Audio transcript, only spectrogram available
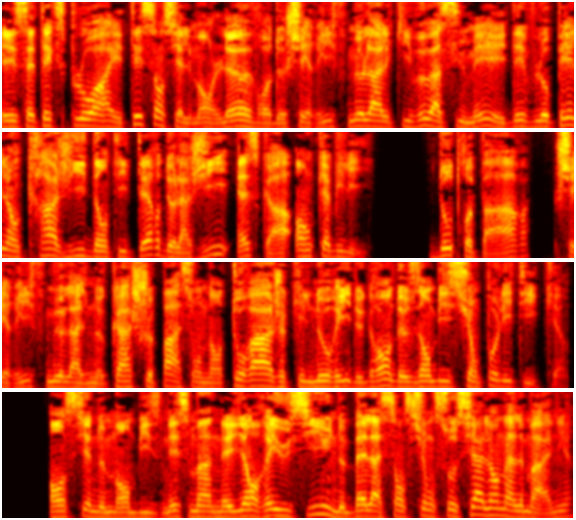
et cet exploit est essentiellement l'œuvre de Shérif Melal qui veut assumer et développer l'ancrage identitaire de la JSK en Kabylie. D'autre part, Shérif Melal ne cache pas à son entourage qu'il nourrit de grandes ambitions politiques. Anciennement businessman ayant réussi une belle ascension sociale en Allemagne,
